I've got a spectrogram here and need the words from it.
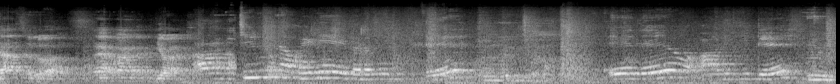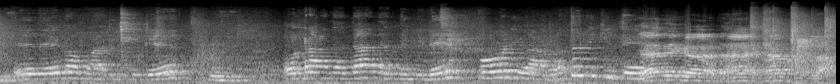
யார் சொல்லுவா? வாங்க இங்க வாங்க. சின்ன வயலே நடந்துட்டு ஏதேனோ ஆடிக்கிட்டு ஒன்றாவது இருந்துக்கிட்டு ஓடி வர துணிக்கிட்டு வெரி குட் பண்ணலாம்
